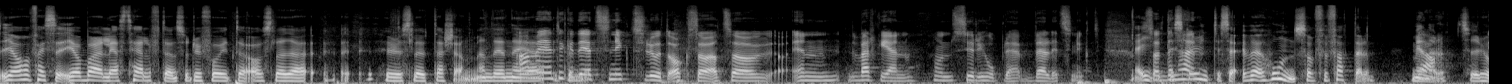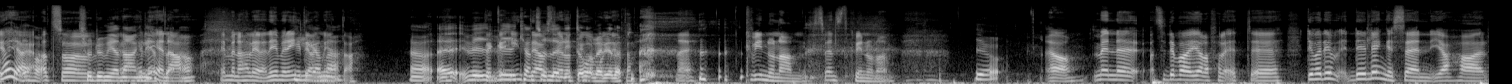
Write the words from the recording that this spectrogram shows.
Jag har, faktiskt, jag har bara läst hälften, så du får inte avslöja hur det slutar sen. Men, den är, ja, men jag tycker det är ett snyggt slut också. Alltså, en, verkligen, hon syr ihop det väldigt snyggt. Nej, så det ska här... du inte säga. Hon som författaren, menar ja. du? Syr ihop ja, ja, det? Alltså, Tror du menar Agneta? Helena. Ja. Jag menar Helena. Nej, men inte Helena. Agneta. Ja, vi, vi kan tydligen inte hålla reda på Nej. Kvinnonamn, svenskt kvinnonamn. Ja. Ja, men eh, alltså det var i alla fall ett... Eh, det, var det, det är länge sedan jag har...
